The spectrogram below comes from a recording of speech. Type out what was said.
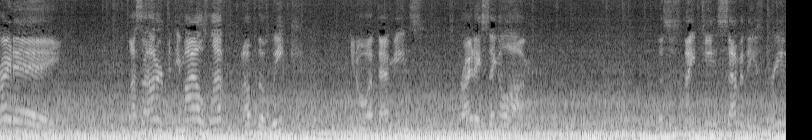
Friday. Less than 150 miles left of the week. You know what that means? It's Friday sing-along. This is 1970s Dream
